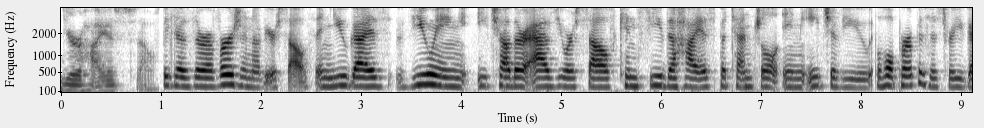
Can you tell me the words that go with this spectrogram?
Your highest self. because they're a version of yourself and you guys viewing each other as yourself can see the highest potential in each of you the whole purpose is for you guys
